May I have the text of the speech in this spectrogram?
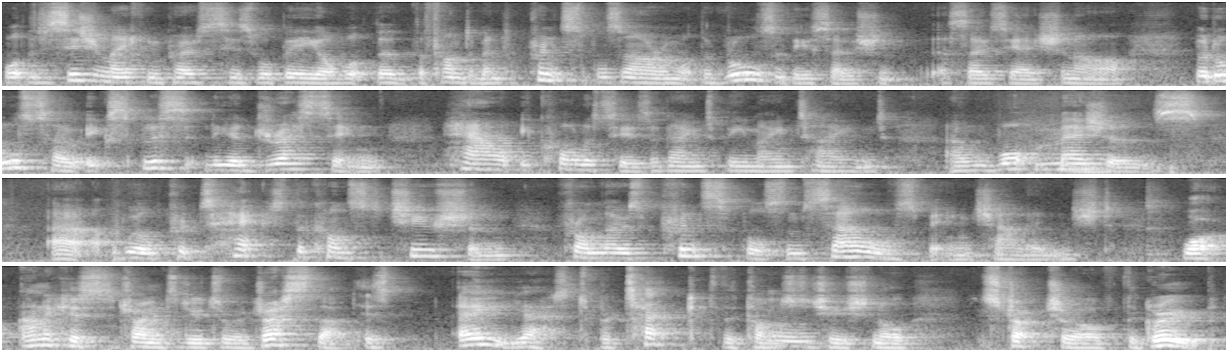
what the decision making processes will be or what the, the fundamental principles are and what the rules of the association, association are, but also explicitly addressing how equalities are going to be maintained and what measures uh, will protect the constitution from those principles themselves being challenged. What anarchists are trying to do to address that is A, yes, to protect the hmm. constitutional mm. structure of the group,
